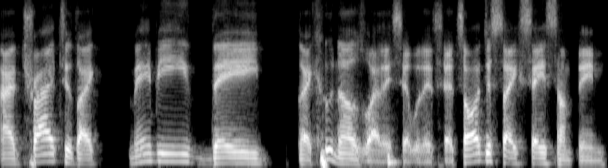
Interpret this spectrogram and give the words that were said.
I try to like maybe they like who knows why they said what they said. So I'll just like say something,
